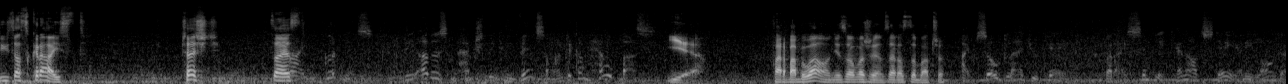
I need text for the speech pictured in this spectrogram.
Jesus Christ. Cześć, co jest? My goodness, the others actually convinced someone to come help us. Yeah. Farba była? O, nie zauważyłem, zaraz zobaczę. I'm so glad you came, but I simply cannot stay any longer.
